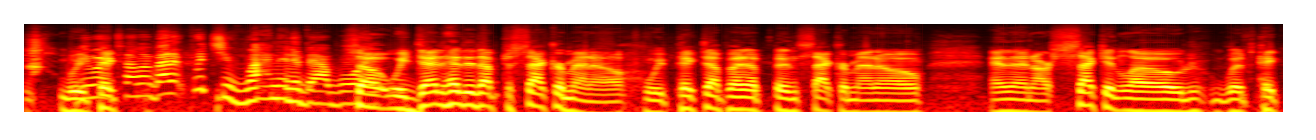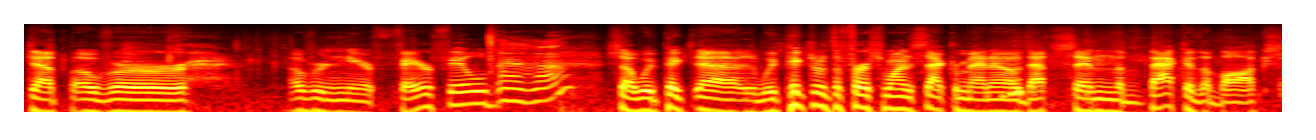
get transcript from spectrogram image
We You want to tell them about it? What you whining about, boy? So we deadheaded up to Sacramento. We picked up it up in Sacramento, and then our second load was picked up over over near Fairfield. uh huh. So we picked uh, we picked up the first one in Sacramento. That's in the back of the box.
